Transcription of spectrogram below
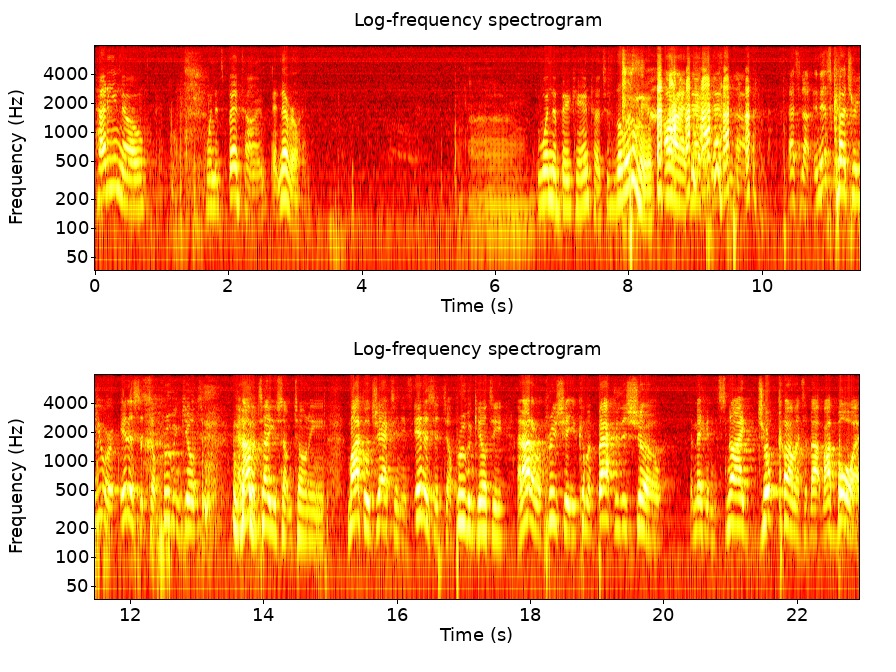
How do you know when it's bedtime at Neverland? Um, When the big hand touches the little hand. All right, that's, that's enough. That's not. In this country, you are innocent till proven guilty. And I'm gonna tell you something, Tony. Michael Jackson is innocent till proven guilty, and I don't appreciate you coming back to this show and making snide joke comments about my boy,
